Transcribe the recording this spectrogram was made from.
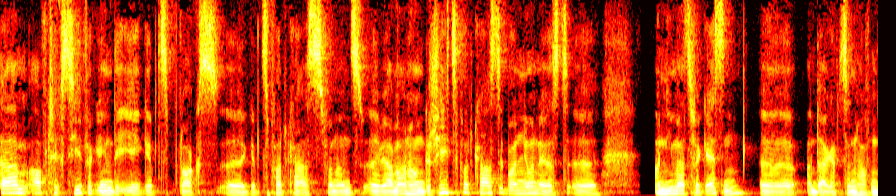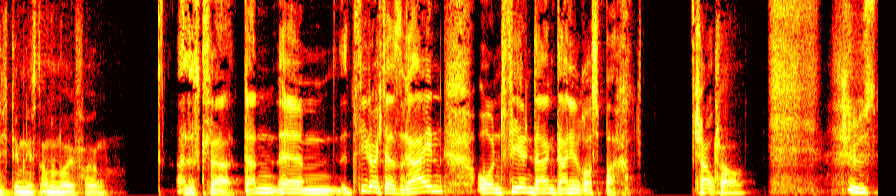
Ähm, auf textilvergehen.de gibt's Blogs, äh, gibt's Podcasts von uns. Äh, wir haben auch noch einen Geschichtspodcast über Union, der ist äh, und niemals vergessen. Äh, und da gibt's dann hoffentlich demnächst auch mal neue Folgen. Alles klar. Dann ähm, zieht euch das rein und vielen Dank, Daniel Rosbach. Ciao. Ciao. Tschüss.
